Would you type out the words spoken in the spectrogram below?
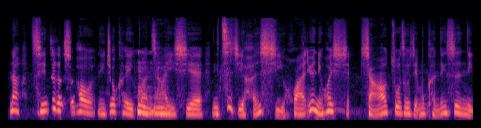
那其实这个时候，你就可以观察一些你自己很喜欢，嗯嗯，因为你会想想要做这个节目，肯定是你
